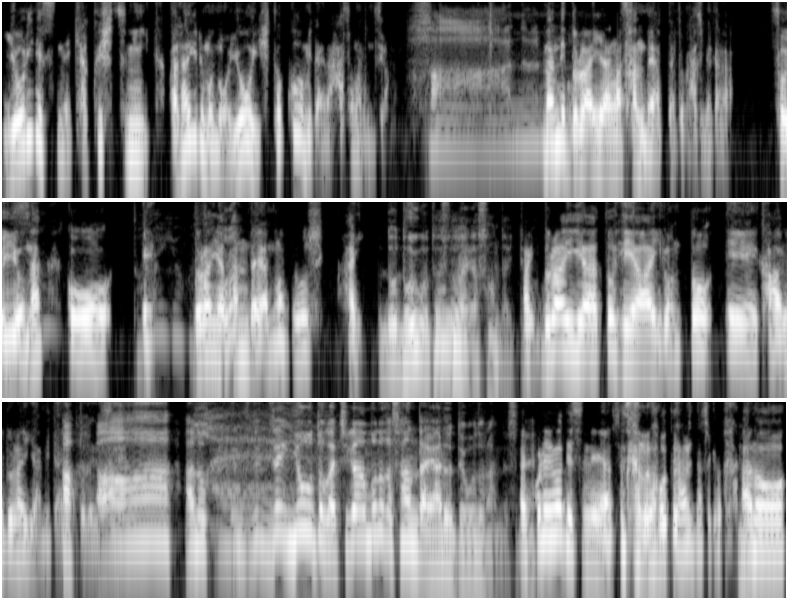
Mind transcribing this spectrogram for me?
よりですね、客室にあらゆるものを用意しとこうみたいな発想なんですよ。はあななんでドライヤーが3台あったりとか、初めから。そういうような、こう、えドライヤードラ3台あるのが常識。はい。どどういうことですうん。ドライヤー三台って。は。い、ドライヤーとヘアアイロンと、えーカールドライヤーみたいなあことでですね。あーあの全然用途が違うものが三台あるということなんですね。はい、これはですね、先生あのラブホの話なんですけど、うん。あの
